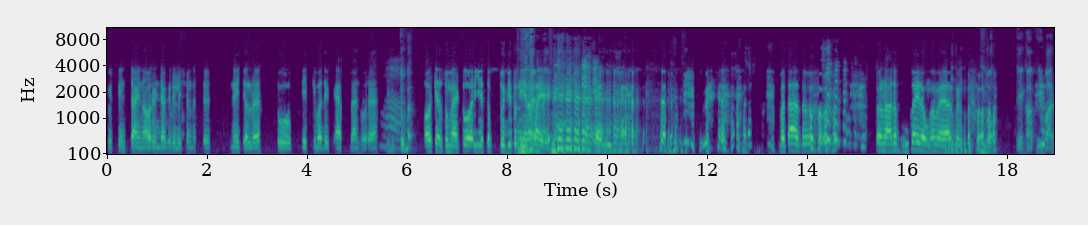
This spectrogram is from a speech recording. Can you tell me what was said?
कि उसके चाइना और इंडिया के रिलेशन अच्छे नहीं चल रहे तो एक के बाद एक ऐप बैन हो रहा है। तो और क्या जोमेटो और ये सब स्विगी तो नहीं है ना भाई? बता दो। और ना तो भूखा ही रहूँगा मैं यार फिर तो। एक आखिरी बार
